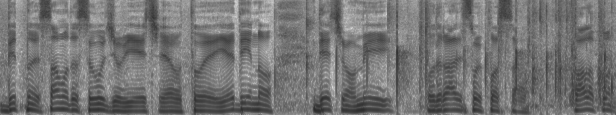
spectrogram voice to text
Bitno je samo da se uđe u vijeće, evo to je jedino gdje ćemo mi odraditi svoj posao. Hvala puno.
